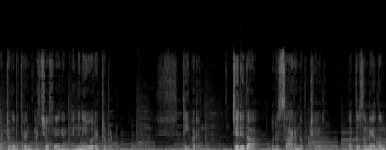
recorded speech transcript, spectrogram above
തക്ഷകപുത്രൻ അശ്വസേനൻ എങ്ങനെയോ രക്ഷപ്പെട്ടു. തീ പരന്നു. ചരിത ഒരു സാരംഗപക്ഷിയായിരുന്നു. ഭർത്തൃസമേതം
